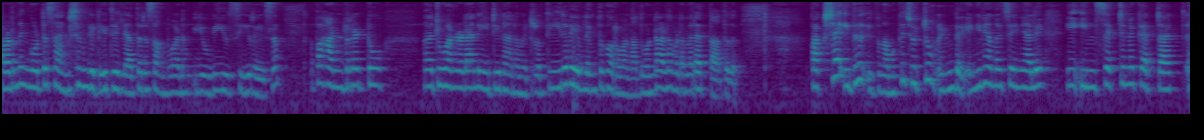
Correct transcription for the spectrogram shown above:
അവിടെ നിന്ന് ഇങ്ങോട്ട് സാങ്ഷൻ കിട്ടിയിട്ടില്ലാത്തൊരു സംഭവമാണ് U V U C rays അപ്പോൾ hundred to two hundred and eighty nanometer തീരെ വേവ് ലെങ്ത് കുറവാണ്. അതുകൊണ്ടാണ് ഇവിടം വരെ എത്താത്തത്. പക്ഷേ ഇത് ഇപ്പം നമുക്ക് ചുറ്റും ഉണ്ട്. എങ്ങനെയാണെന്ന് വെച്ച് കഴിഞ്ഞാൽ ഈ ഇൻസെക്റ്റിനൊക്കെ അട്രാക്ട്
